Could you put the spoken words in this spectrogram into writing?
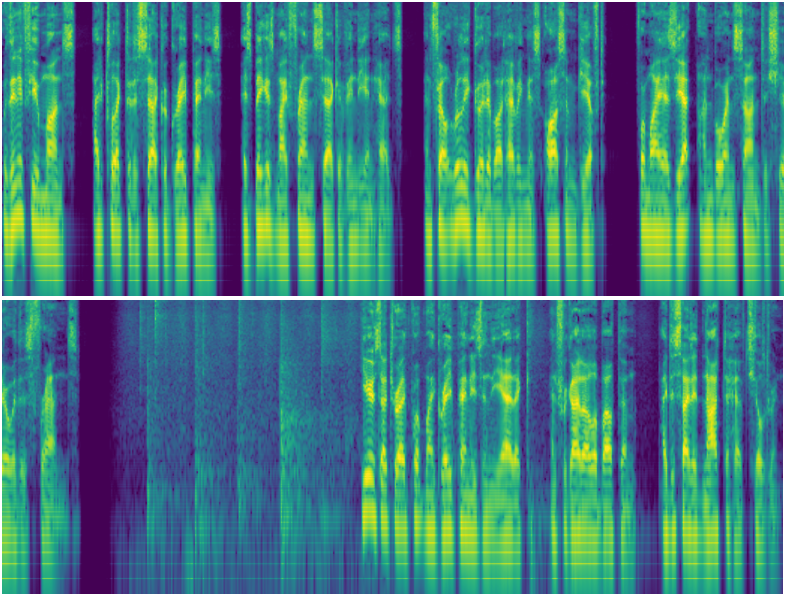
Within a few months, I'd collected a sack of gray pennies as big as my friend's sack of Indian heads and felt really good about having this awesome gift for my as yet unborn son to share with his friends. Years after I put my gray pennies in the attic and forgot all about them, I decided not to have children.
